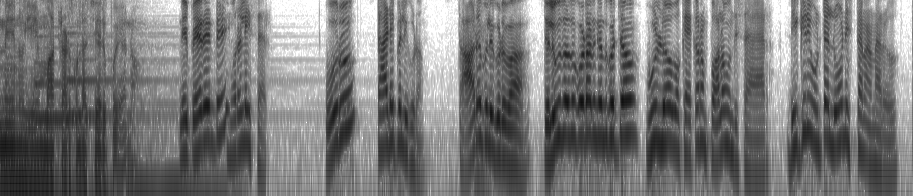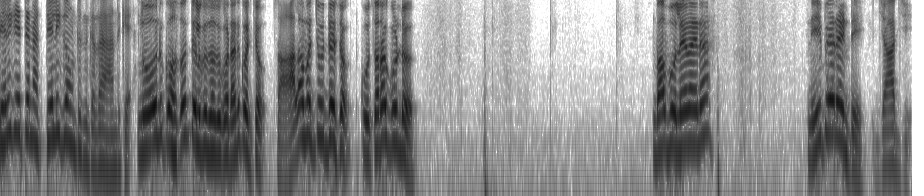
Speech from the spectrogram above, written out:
నేను ఏం మాట్లాడకుండా చేరిపోయాను. నీ పేరేంటి? మురళీ సార్. ఊరు? తాడేపల్లిగూడెం. తాడేపల్లిగూడవా? తెలుగు చదువుకోవడానికి ఎందుకు వచ్చావు? ఊళ్ళో ఒక ఎకరం పొలం ఉంది సార్. డిగ్రీ ఉంటే లోన్ ఇస్తానన్నారు. తెలుగైతే నాకు తెలిగ్గా ఉంటుంది కదా అందుకే. లోన్ కోసం తెలుగు చదువుకోవడానికి వచ్చావు. చాలా మంచి ఉద్దేశం. కూర్చోరా గుండు. బాబు లేనాయనా? నీ పేరేంటి? జార్జి.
